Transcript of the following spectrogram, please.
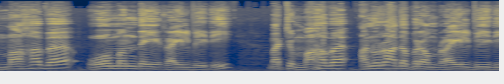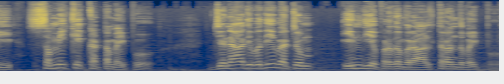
மகவ ஓமந்தை ரயில் வீதி மற்றும் மகவ அனுராதபுரம் ரயில் வீதி சமிக்கை கட்டமைப்பு ஜனாதிபதி மற்றும் இந்திய பிரதமரால் திறந்து வைப்பு.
